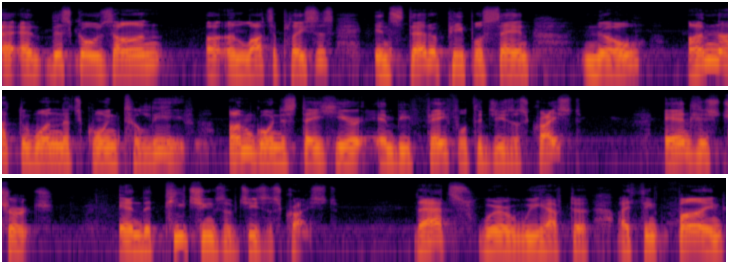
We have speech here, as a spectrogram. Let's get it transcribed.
and this goes on uh, in lots of places. Instead of people saying, no, I'm not the one that's going to leave. I'm going to stay here and be faithful to Jesus Christ and his church and the teachings of Jesus Christ. That's where we have to, I think, find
